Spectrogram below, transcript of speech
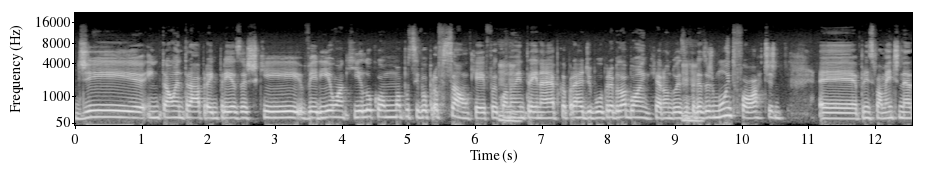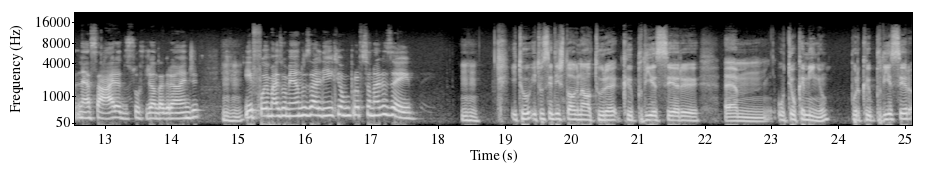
de então entrar para empresas que veriam aquilo como uma possível profissão, que aí foi quando uhum. eu entrei na época para a Red Bull e para a Billabong, que eram duas uhum. empresas muito fortes é, principalmente nessa área do surf de onda grande. Uhum. E foi mais ou menos ali que eu me profissionalizei. Uhum. E, tu, e tu sentiste logo na altura que podia ser um, o teu caminho? Porque podia ser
